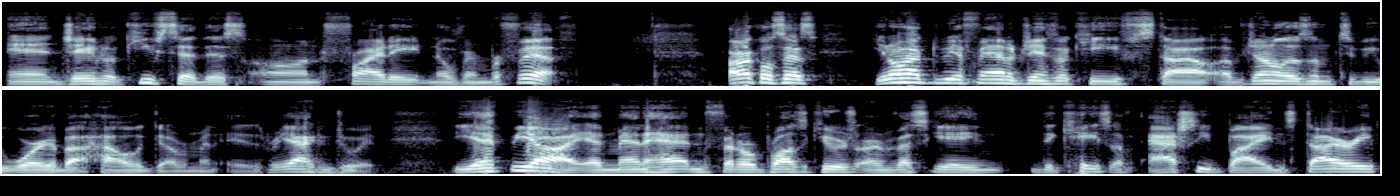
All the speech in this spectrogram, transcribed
And James O'Keefe said this on Friday, November 5th. Article says you don't have to be a fan of James O'Keefe's style of journalism to be worried about how the government is reacting to it. The FBI and Manhattan federal prosecutors are investigating the case of Ashley Biden's diary.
